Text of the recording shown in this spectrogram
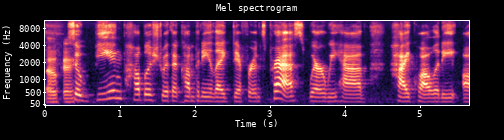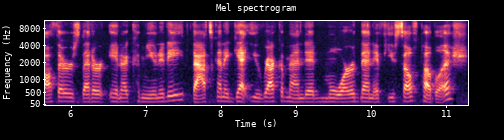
Okay. So being published with a company like Difference Press, where we have high quality authors that are in a community, that's going to get you recommended more than if you self publish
